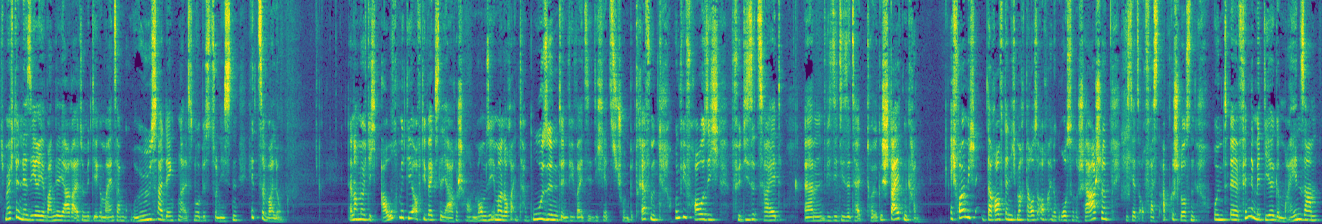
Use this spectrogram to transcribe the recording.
Ich möchte in der Serie Wandeljahre also mit dir gemeinsam größer denken als nur bis zur nächsten Hitzewallung. Dennoch möchte ich auch mit dir auf die Wechseljahre schauen, warum sie immer noch ein Tabu sind, inwieweit sie dich jetzt schon betreffen und wie Frau sich für diese Zeit, ähm, wie sie diese Zeit toll gestalten kann. Ich freue mich darauf, denn ich mache daraus auch eine große Recherche, die ist jetzt auch fast abgeschlossen und äh, finde mit dir gemeinsam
